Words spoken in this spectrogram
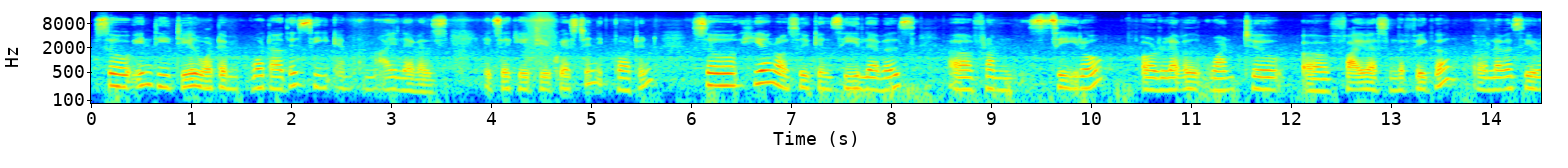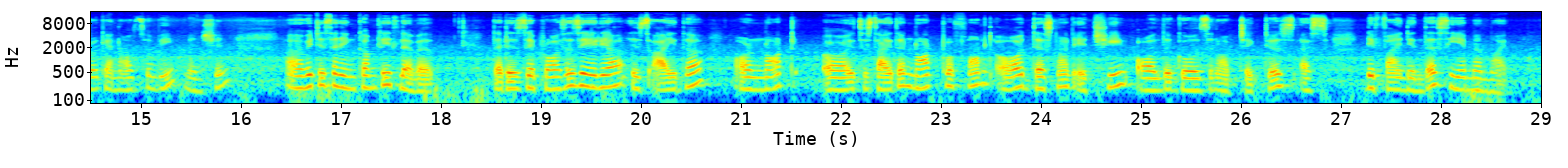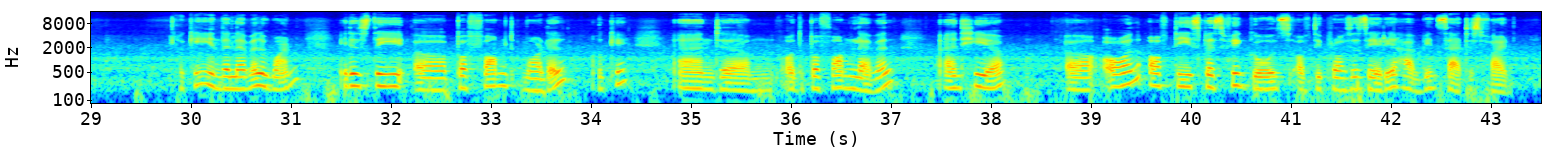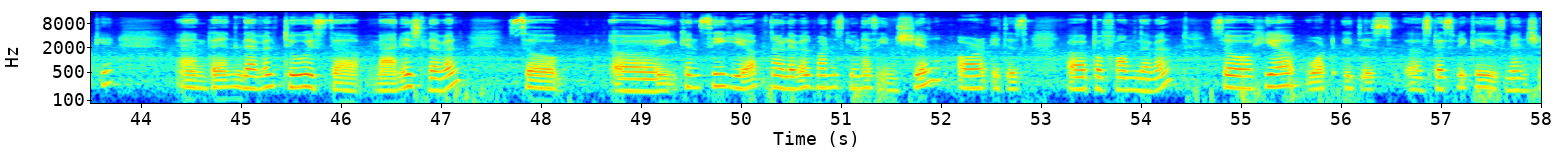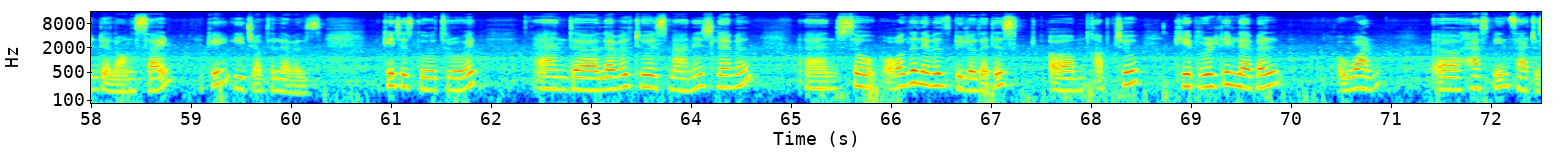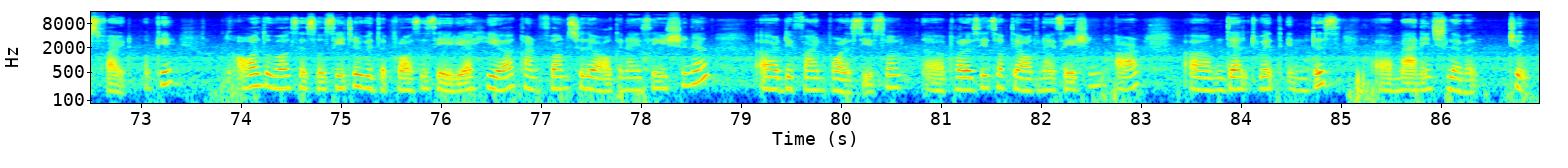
So in detail what am what are the cmmi levels? It's a ktu question important. So here also you can see levels uh, from 0 or level 1 to uh, 5 as in the figure or level 0 can also be mentioned uh, which is an incomplete level that is the process area is either or not uh, it is either not performed or does not achieve all the goals and objectives as defined in the CMMI okay in the level 1 it is the uh, performed model okay and um, or the performed level. And here uh, all of the specific goals of the process area have been satisfied okay. And then level 2 is the managed level. So uh, you can see here. Now level 1 is given as initial or it is uh, perform level. So here what it is uh, specifically is mentioned alongside okay each of the levels. Okay just go through it. And uh, level 2 is managed level. And so all the levels below that is um, up to capability level 1 uh, has been satisfied okay all the works associated with the process area here conforms to the organizational uh, defined policies. So uh, policies of the organization are um, dealt with in this uh, managed level 2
